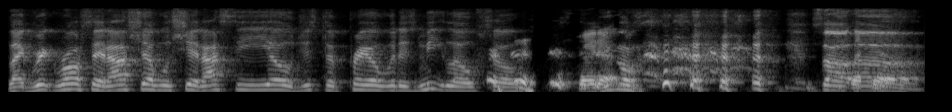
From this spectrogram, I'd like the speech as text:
like Rick Ross said, I shovel shit. I CEO just to pray over this meatloaf. So, so uh,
